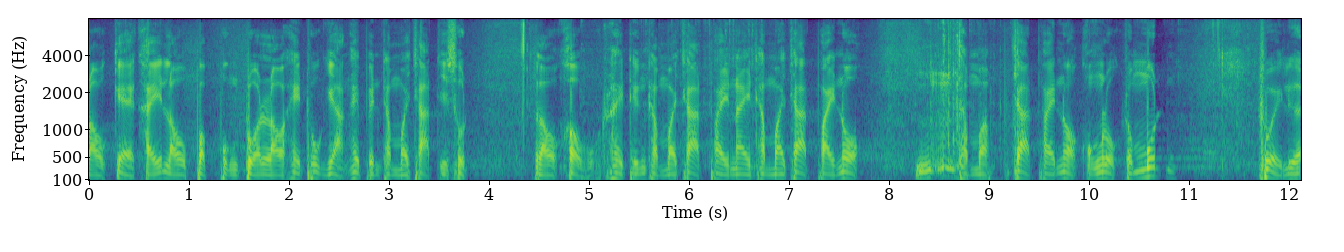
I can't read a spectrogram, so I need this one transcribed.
เราแก้ไขเราปรับปรุงตัวเราให้ทุกอย่างให้เป็นธรรมชาติที่สุด เราเข้าให้ถึงธรรมชาติภายในธรรมชาติภายนอก ธรรมชาติภายนอกของโลกสมมุติช่วยเหลือ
